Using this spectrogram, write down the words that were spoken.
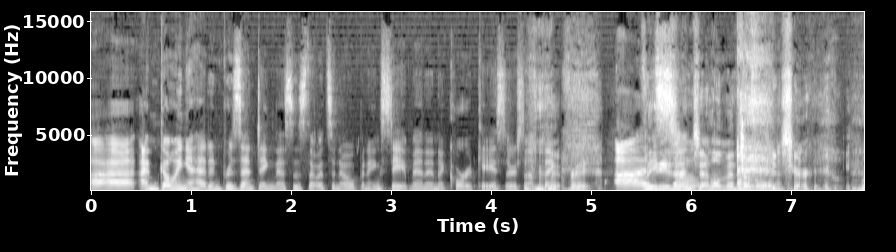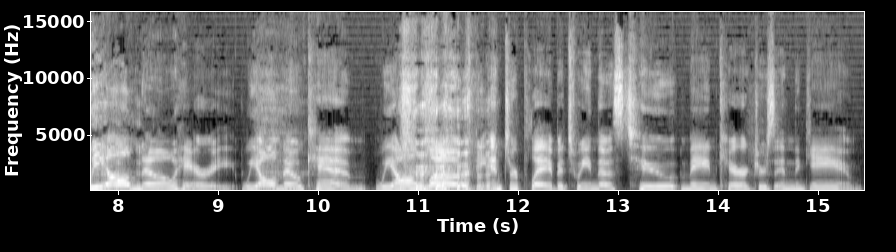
Uh, I'm going ahead and presenting this as though it's an opening statement in a court case or something. Right. Uh, Ladies and gentlemen of the jury. we all know Harry. We all know Kim. We all love the interplay between those two main characters in the game.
